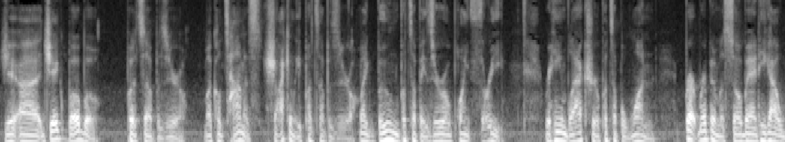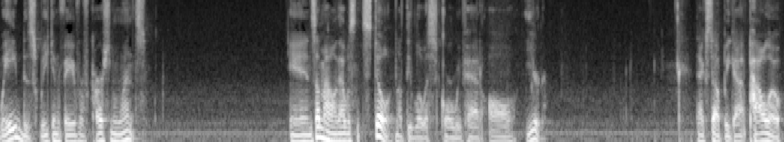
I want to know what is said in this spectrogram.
J- uh, Jake Bobo puts up a zero. Michael Thomas shockingly puts up a zero. Mike Boone puts up a 0.3. Raheem Blackshear puts up a one. Brett Rypien was so bad he got waived this week in favor of Carson Wentz. And somehow that was still not the lowest score we've had all year. Next up, we got Paolo,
